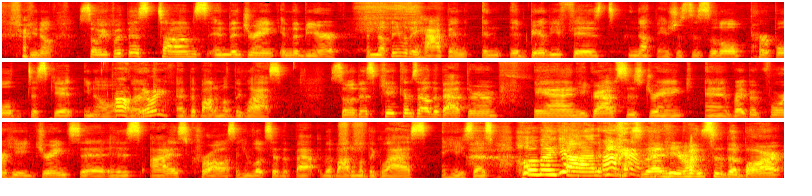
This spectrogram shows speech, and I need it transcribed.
you know? so we put this Tums in the drink, in the beer, and nothing really happened. And it barely fizzed, nothing. It's just this little purple disket, you know, Oh, like really? at the bottom of the glass. So this kid comes out of the bathroom and he grabs his drink and right before he drinks it, his eyes cross and he looks at the ba- the bottom of the glass and he says, "Oh my god!" so then he runs to the bar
